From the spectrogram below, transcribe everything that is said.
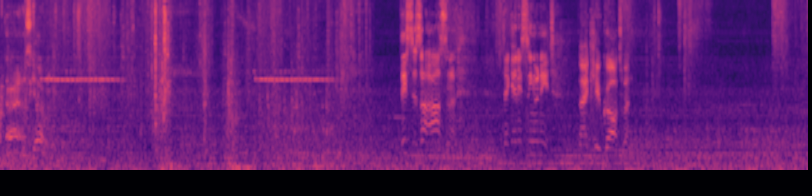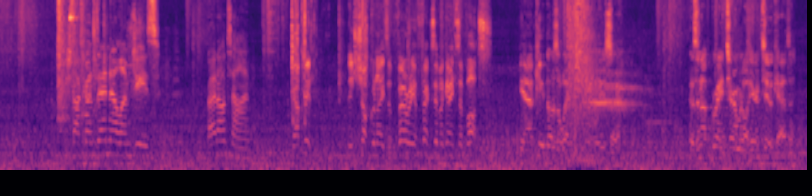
All right, let's go. This is our arsenal. Take anything you need. Thank you, Guardsman. Shotguns and LMGs. Right on time. Captain, these shock grenades are very effective against the bots. Yeah, keep those away from me, you, sir? There's an upgrade terminal here too, Captain.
